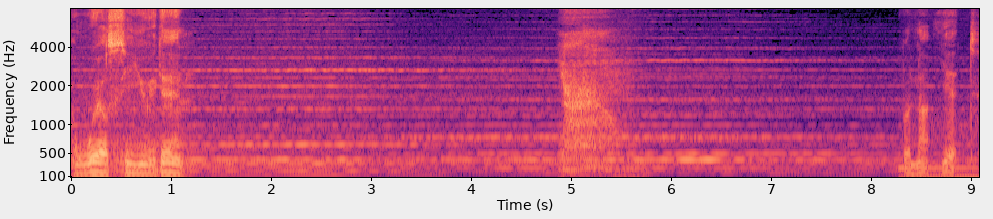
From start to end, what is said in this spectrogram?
And we'll see you again. But not yet.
